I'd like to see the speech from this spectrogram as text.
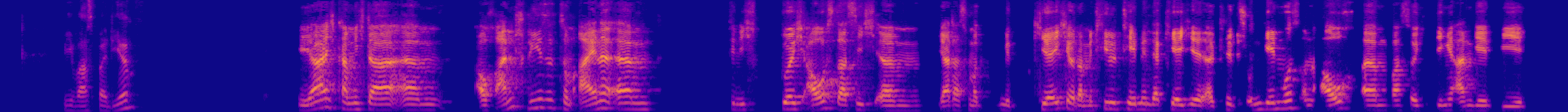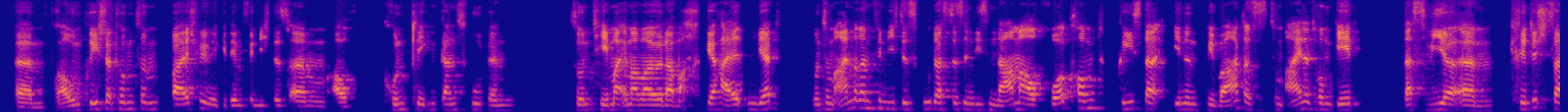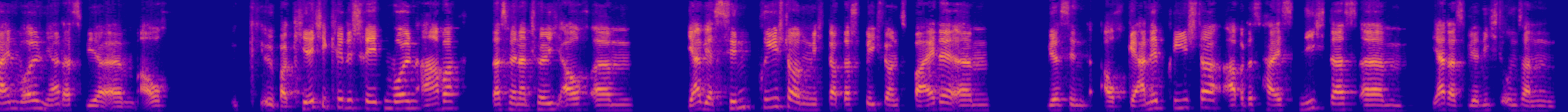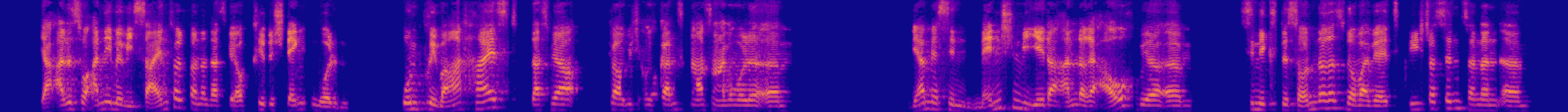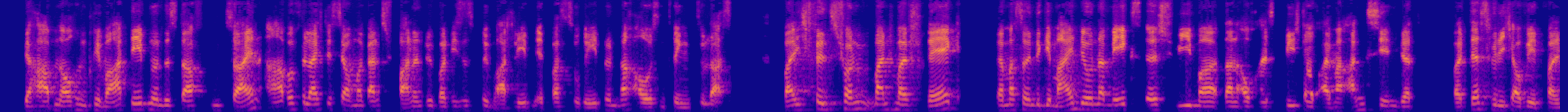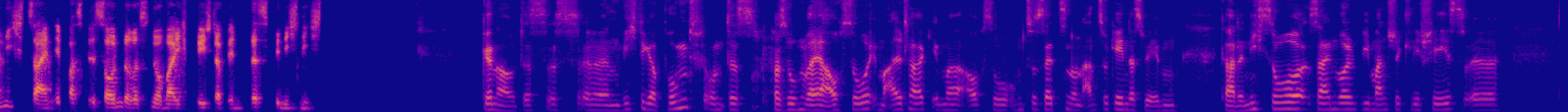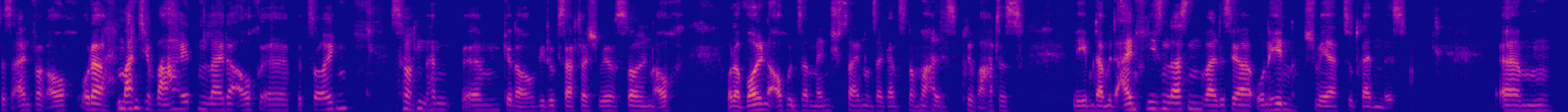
Wie war es bei dir? Ja, ich kann mich da ähm, auch anschließen. Zum einen ähm, finde ich durchaus, dass ich, ähm, ja, dass man mit Kirche oder mit vielen Themen in der Kirche äh, kritisch umgehen muss und auch, ähm, was solche Dinge angeht, wie ähm, Frauenpriestertum zum Beispiel, wegen dem finde ich das ähm, auch grundlegend ganz gut, wenn so ein Thema immer mal wieder wach gehalten wird. Und zum anderen finde ich das gut, dass das in diesem Namen auch vorkommt, PriesterInnen privat, dass es zum einen darum geht, dass wir ähm, kritisch sein wollen, ja, dass wir ähm, auch über Kirche kritisch reden wollen, aber dass wir natürlich auch ähm, ja, wir sind Priester und ich glaube, das spricht für uns beide. Ähm, wir sind auch gerne Priester, aber das heißt nicht, dass, ähm, ja, dass wir nicht unseren, ja, alles so annehmen, wie es sein soll, sondern dass wir auch kritisch denken wollen. Und privat heißt, dass wir, glaube ich, auch ganz klar sagen wollen, ähm, ja, wir sind Menschen wie jeder andere auch. Wir ähm, sind nichts Besonderes, nur weil wir jetzt Priester sind, sondern ähm, wir haben auch ein Privatleben und es darf gut sein, aber vielleicht ist ja auch mal ganz spannend, über dieses Privatleben etwas zu reden und nach außen dringen zu lassen. Weil ich finde es schon manchmal schräg, wenn man so in der Gemeinde unterwegs ist, wie man dann auch als Priester auf einmal angesehen wird. Weil das will ich auf jeden Fall nicht sein, etwas Besonderes, nur weil ich Priester bin. Das bin ich nicht. Genau, das ist äh, ein wichtiger Punkt und das versuchen wir ja auch so im Alltag immer auch so umzusetzen und anzugehen, dass wir eben gerade nicht so sein wollen wie manche Klischees, äh, das einfach auch oder manche Wahrheiten leider auch äh, bezeugen, sondern ähm, genau, wie du gesagt hast, wir sollen auch oder wollen auch unser Mensch sein, unser ganz normales privates Leben damit einfließen lassen, weil das ja ohnehin schwer zu trennen ist. Ähm,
